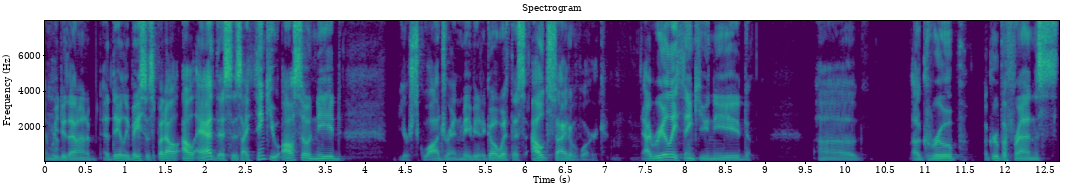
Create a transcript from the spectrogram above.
And we do that on a, a daily basis. But I'll, I'll add this is I think you also need your squadron maybe to go with this outside of work. I really think you need uh, a group a group of friends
